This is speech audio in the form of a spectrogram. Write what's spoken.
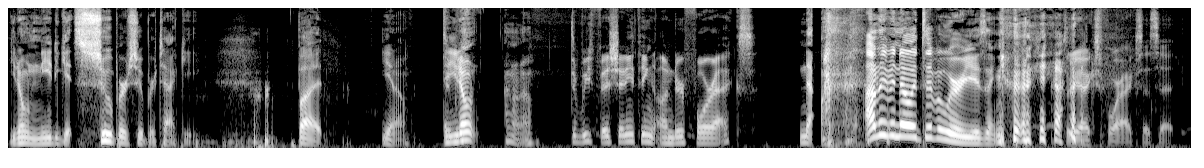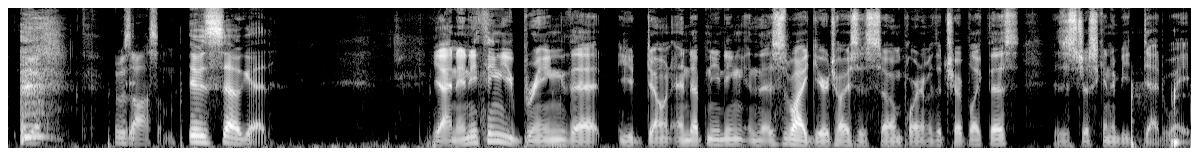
you don't need to get super super techy, but you know, and you don't. I don't know. Did we fish anything under 4x? No, I don't even know what tippet we were using. Three X, four X. That's it. Yep. It was awesome. it was so good. Yeah, and anything you bring that you don't end up needing, and this is why gear choice is so important with a trip like this, is it's just going to be dead weight.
